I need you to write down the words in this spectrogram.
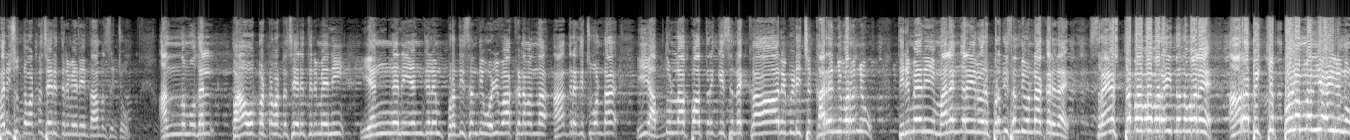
പരിശുദ്ധ വട്ടശ്ശേരി തിരുമേനിയും താമസിച്ചു. അന്ന് മുതൽ പാവപ്പെട്ട വട്ടശ്ശേരി തിരുമേനി എങ്ങനെയെങ്കിലും പ്രതിസന്ധി ഒഴിവാക്കണമെന്ന് ആഗ്രഹിച്ചുകൊണ്ട് ഈ അബ്ദുള്ള പാത്രിക്കീസിന്റെ കാൽ പിടിച്ച് കരഞ്ഞു പറഞ്ഞു. തിരുമേനി മലങ്കരയിൽ ഒരു പ്രതിസന്ധി ഉണ്ടാക്കരുത്. ശ്രേഷ്ഠ ബാബ പറയുന്നത് പോലെ അറബിക്ക് പണം മതിയായിരുന്നു.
